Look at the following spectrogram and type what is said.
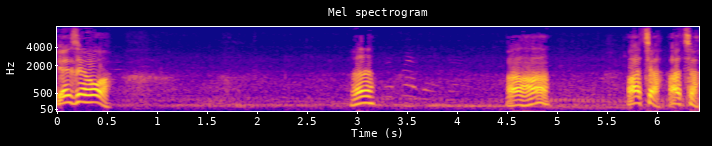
कैसे हो हैं हाँ हाँ अच्छा अच्छा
